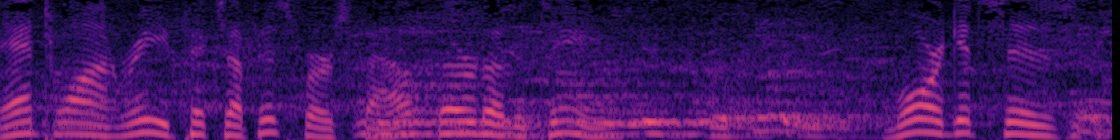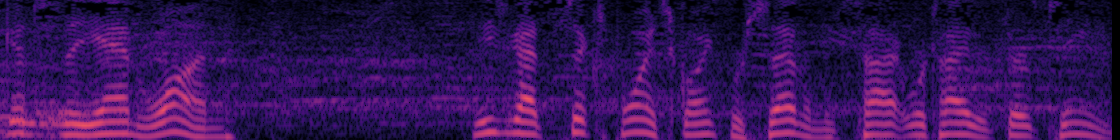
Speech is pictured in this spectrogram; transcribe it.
Antoine Reed picks up his first foul, third of the team. Moore gets his gets the and one. He's got six points, going for seven. It's tied, we're tied at 13.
